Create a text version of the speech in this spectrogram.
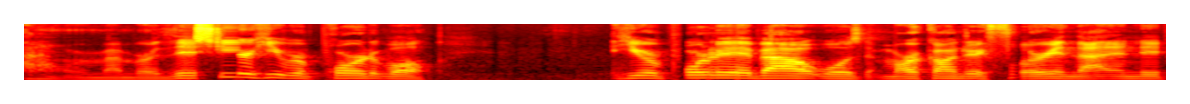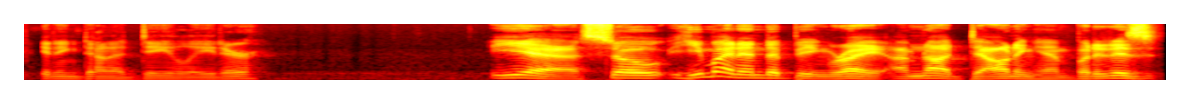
I don't remember. This year he reported. Well, he reported about what was it Marc Andre Fleury, and that ended up getting done a day later. Yeah, so he might end up being right. I'm not doubting him, but it is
